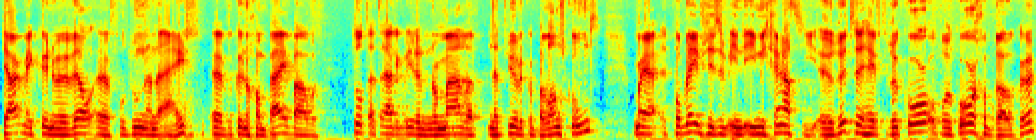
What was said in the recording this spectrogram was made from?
daarmee kunnen we wel uh, voldoen aan de eis. we kunnen gewoon bijbouwen tot uiteindelijk weer een normale natuurlijke balans komt. Maar ja, het probleem zit hem in de immigratie. Uh, Rutte heeft record op record gebroken.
